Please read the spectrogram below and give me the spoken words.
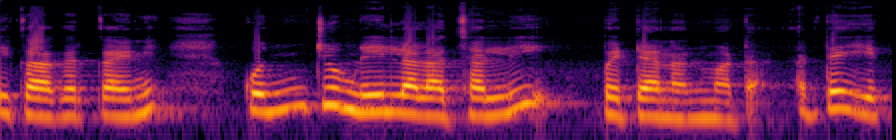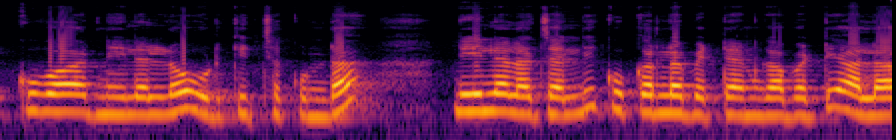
ఈ కాకరకాయని కొంచెం నీళ్ళు అలా చల్లి పెట్టాను అనమాట అంటే ఎక్కువ నీళ్ళల్లో ఉడికించకుండా నీళ్ళు అలా చల్లి కుక్కర్లో పెట్టాను కాబట్టి అలా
